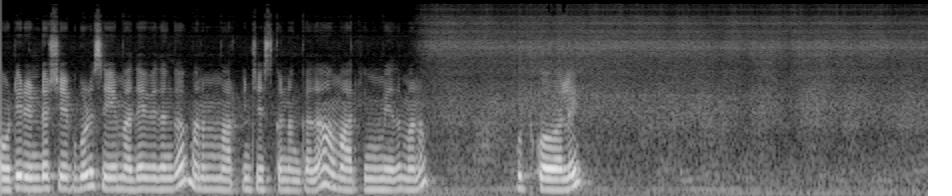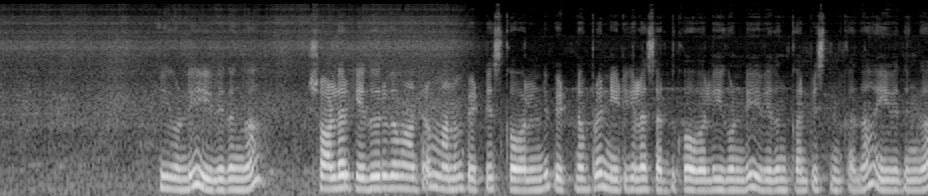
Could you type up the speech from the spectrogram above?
ఒకటి రెండో షేప్ కూడా సేమ్ అదే విధంగా మనం మార్కింగ్ చేసుకున్నాం కదా ఆ మార్కింగ్ మీద మనం కుట్టుకోవాలి. ఇదిగోండి ఈ విధంగా షోల్డర్కి ఎదురుగా మాత్రం మనం పెట్టేసుకోవాలండి. పెట్టినప్పుడే నీట్గా ఇలా సర్దుకోవాలి. ఇగోండి ఈ విధంగా కనిపిస్తుంది కదా ఈ విధంగా.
